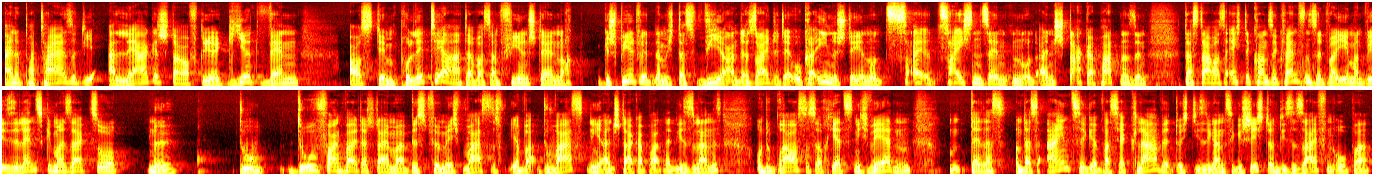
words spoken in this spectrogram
eine Partei also, die allergisch darauf reagiert, wenn aus dem Polittheater, was an vielen Stellen noch gespielt wird, nämlich dass wir an der Seite der Ukraine stehen und Ze Zeichen senden und ein starker Partner sind, dass daraus echte Konsequenzen sind, weil jemand wie Zelensky mal sagt so, nö, du, du Frank-Walter Steinmeier bist für mich, warst es, du warst nie ein starker Partner dieses Landes und du brauchst es auch jetzt nicht werden. Denn das, und das Einzige, was ja klar wird durch diese ganze Geschichte und diese Seifenoper,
